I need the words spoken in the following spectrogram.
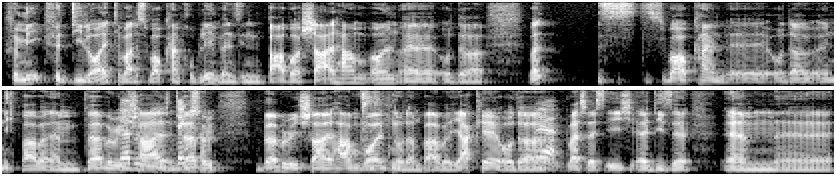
für, mich, für die Leute war das überhaupt kein Problem, wenn sie einen Barber-Schal haben wollen äh, oder was, ist, ist überhaupt kein äh, oder äh, nicht Barber, ähm, einen denk Burberry, schon. Burberry-Schal haben wollten oder eine Barber-Jacke oder Ja. was weiß ich, äh, diese, ähm, äh,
